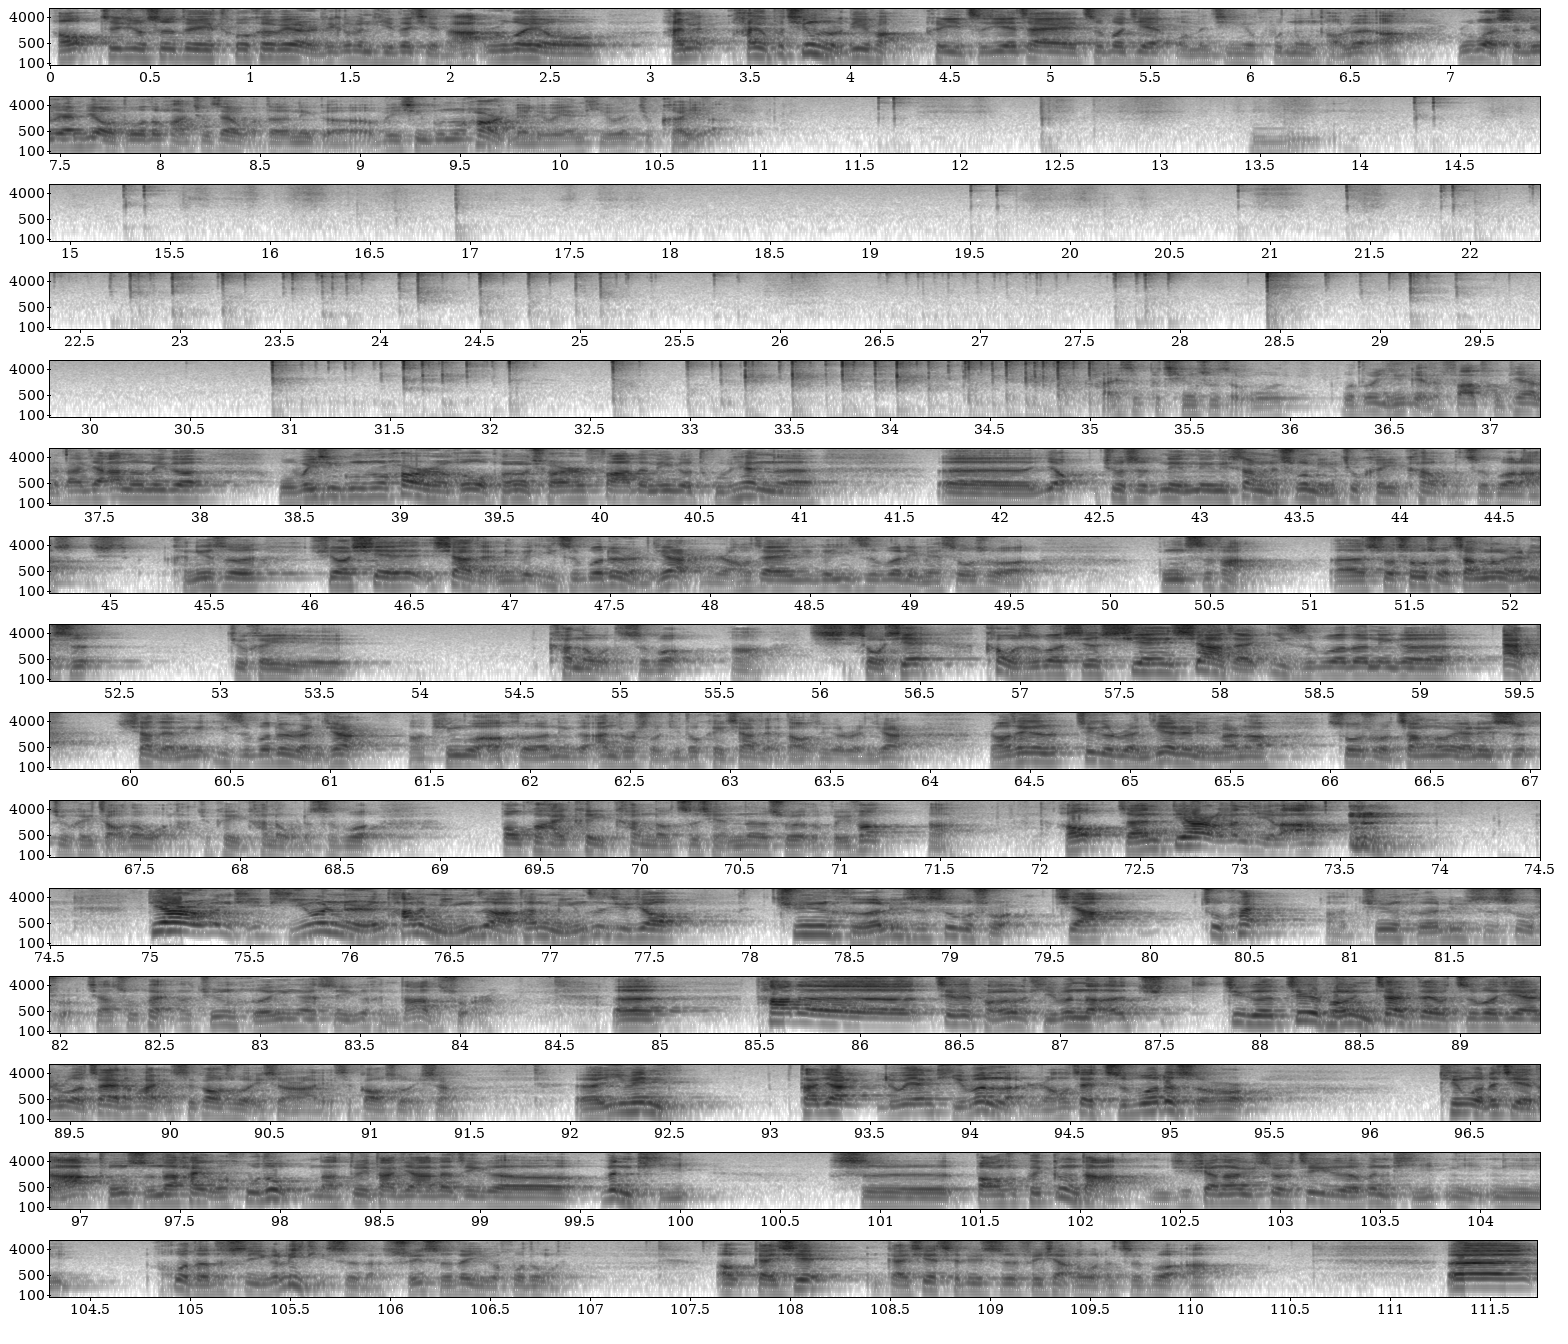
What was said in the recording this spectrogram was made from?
好，这就是对托克维尔这个问题的解答。如果有还没还有不清楚的地方，可以直接在直播间我们进行互动讨论啊。如果是留言比较多的话，就在我的那个微信公众号里面留言提问就可以了。嗯。还是不清楚，我我都已经给他发图片了。大家按照那个我微信公众号上和我朋友圈发的那个图片的，呃，要就是那那那上面的说明就可以看我的直播了。肯定是需要先下载那个易直播的软件，然后在一个易直播里面搜索公司法，呃，搜搜索张根源律师，就可以看到我的直播啊。首先看我直播是先下载易直播的那个 app，下载那个易直播的软件啊，苹果和那个安卓手机都可以下载到这个软件。然后这个这个软件这里面呢，搜索张高原律师就可以找到我了，就可以看到我的直播，包括还可以看到之前的所有的回放啊。好，咱第二个问题了啊。第二个问题提问的人他的名字啊，他的名字就叫君和律师事务所加注会啊，君和律师事务所加注会啊，君和应该是一个很大的所啊。呃，他的这位朋友的提问呢，呃，这个这位朋友你在不在直播间？如果在的话，也是告诉我一声啊，也是告诉我一声。呃，因为你。大家留言提问了，然后在直播的时候听我的解答，同时呢还有个互动，那对大家的这个问题是帮助会更大的。你就相当于说这个问题，你你获得的是一个立体式的、随时的一个互动了。哦，感谢感谢陈律师分享了我的直播啊。呃，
